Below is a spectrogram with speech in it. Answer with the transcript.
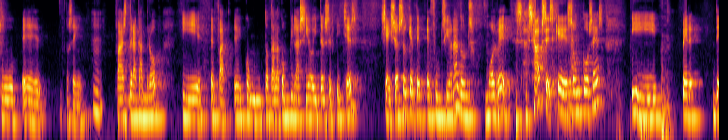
tu, eh, no sé, Mm. fas drag and drop i et fa eh, com tota la compilació i tens els fitxers. Si això és el que te, eh, funciona, doncs molt bé, saps? És que són coses i per, de,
